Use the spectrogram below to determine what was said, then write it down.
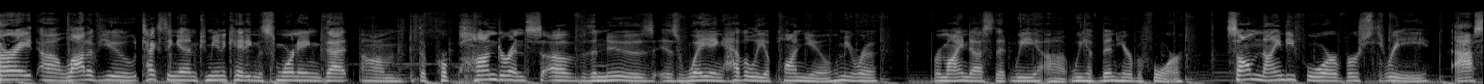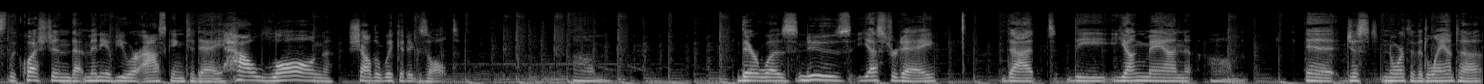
All right, a lot of you texting in, communicating this morning that um, the preponderance of the news is weighing heavily upon you. Let me re- remind us that we uh, we have been here before. Psalm 94, verse 3, asks the question that many of you are asking today How long shall the wicked exalt? Um, there was news yesterday that the young man um, eh, just north of Atlanta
